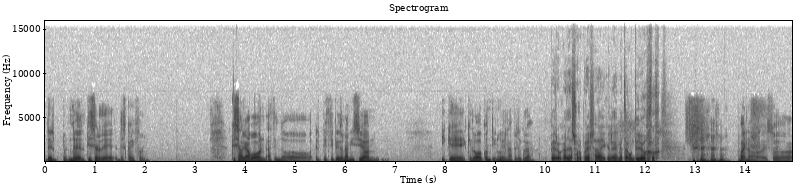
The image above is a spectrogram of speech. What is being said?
del, del teaser de, de Skyfall. Que salga Bond haciendo el principio de una misión y que, que luego continúe la película. pero que haya sorpresa y que le metan un tiro. Bueno, eso.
